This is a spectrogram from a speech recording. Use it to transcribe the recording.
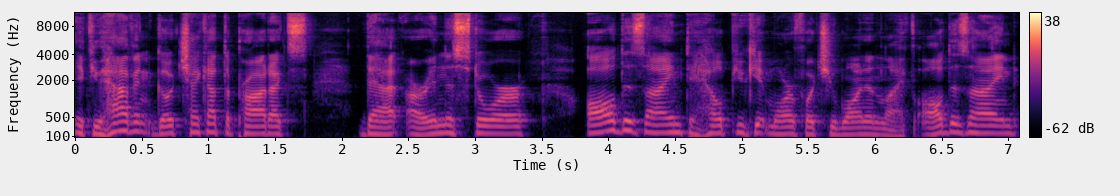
If you haven't, go check out the products that are in the store all designed to help you get more of what you want in life, all designed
